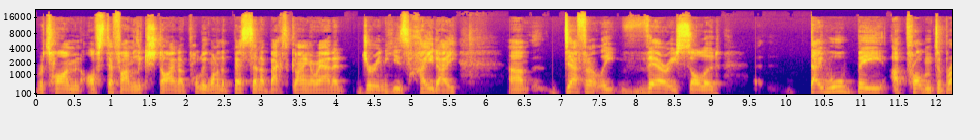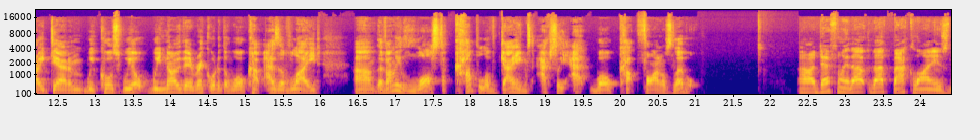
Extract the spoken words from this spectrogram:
retirement of Stefan Lichtsteiner, probably one of the best centre backs going around it during his heyday. Um, definitely very solid. They will be a problem to break down, and we, of course we we know their record at the World Cup as of late. Um, they've only lost a couple of games actually at World Cup finals level. Uh, definitely, that that back line is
